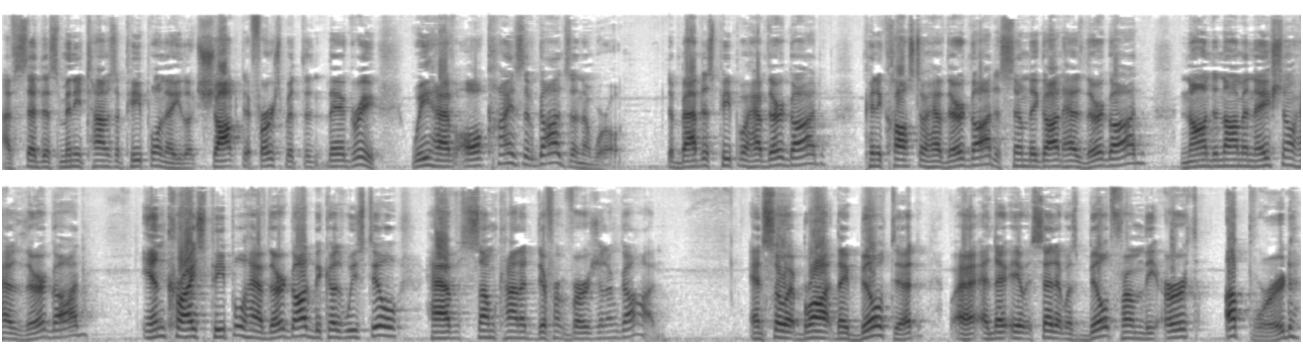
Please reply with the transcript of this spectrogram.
I've said this many times to people, and they look shocked at first, but they agree. We have all kinds of gods in the world. The Baptist people have their God. Pentecostal have their God. Assembly God has their God. Non denominational has their God. In Christ people have their God because we still have some kind of different version of God. And so it brought, they built it, uh, and they, it said it was built from the earth upward.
